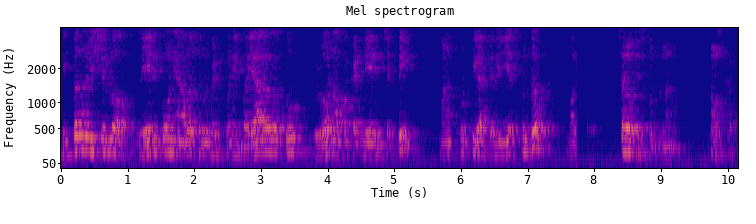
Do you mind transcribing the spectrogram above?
దిగ్బంధన విషయంలో లేనిపోని ఆలోచనలు పెట్టుకొని భయాలకు లోన్ అవ్వకండి అని చెప్పి మనస్ఫూర్తిగా తెలియజేసుకుంటూ సెలవు తీసుకుంటున్నాను. నమస్కారం.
